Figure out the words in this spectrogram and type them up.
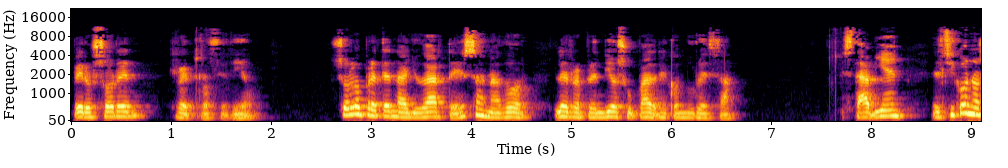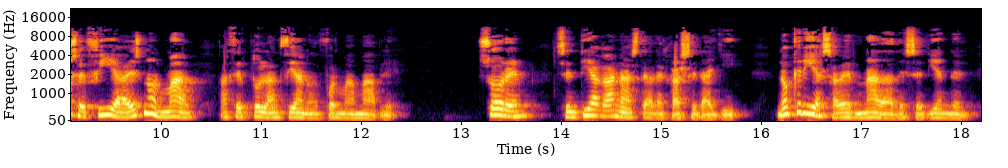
pero Soren retrocedió. Solo pretende ayudarte, es sanador, le reprendió su padre con dureza. Está bien, el chico no se fía, es normal, aceptó el anciano de forma amable. Soren sentía ganas de alejarse de allí. No quería saber nada de ese Diendel,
